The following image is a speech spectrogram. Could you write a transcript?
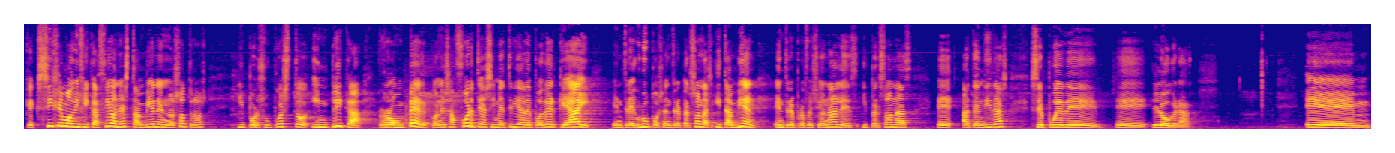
que exige modificaciones también en nosotros y, por supuesto, implica romper con esa fuerte asimetría de poder que hay entre grupos, entre personas y también entre profesionales y personas eh, atendidas, se puede eh, lograr. Eh,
